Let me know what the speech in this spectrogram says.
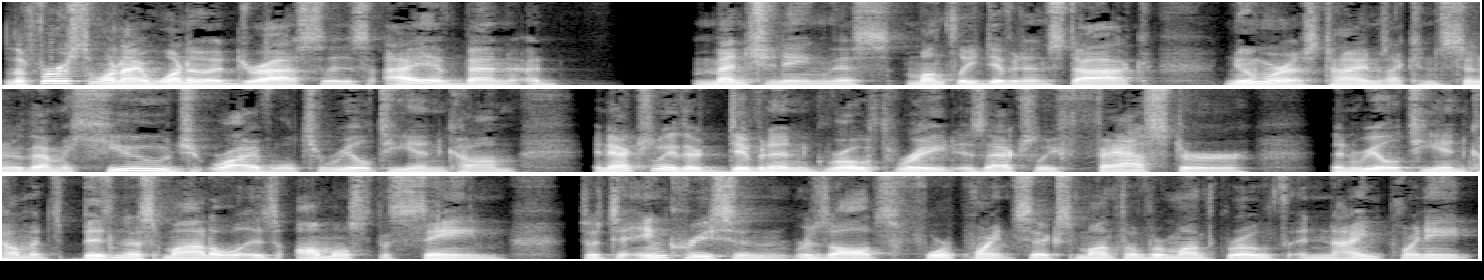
The first one I want to address is I have been uh, mentioning this monthly dividend stock numerous times. I consider them a huge rival to Realty Income. And actually, their dividend growth rate is actually faster than Realty Income. Its business model is almost the same. So it's an increase in results, 4.6 month over month growth and 9.8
